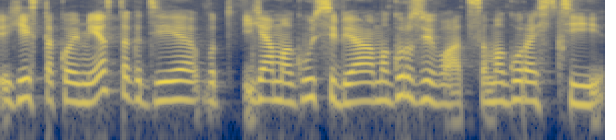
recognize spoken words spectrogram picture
есть такое место, где вот я могу себя, могу развиваться, могу расти.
